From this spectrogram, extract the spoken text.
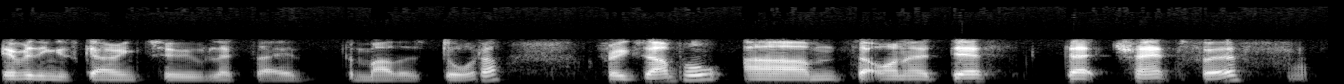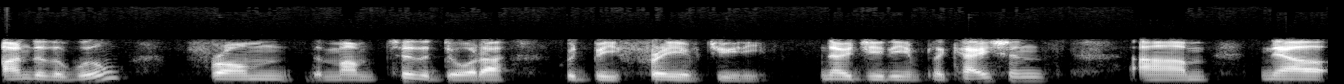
everything is going to let's say the mother's daughter, for example. Um, so, on her death, that transfer f- under the will from the mum to the daughter would be free of duty, no duty implications. Um, now,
